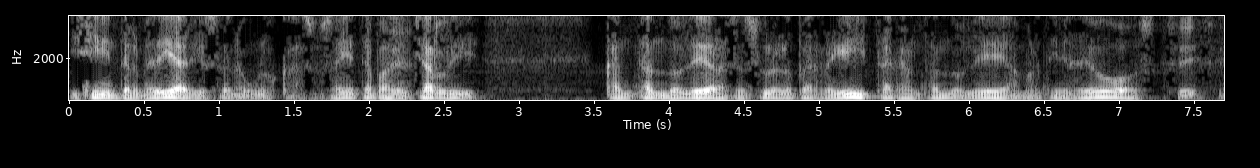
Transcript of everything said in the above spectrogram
y sin intermediarios en algunos casos. Hay etapas de Charlie cantándole a la censura López Reguista, cantándole a Martínez de Oz, Sí, sí.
